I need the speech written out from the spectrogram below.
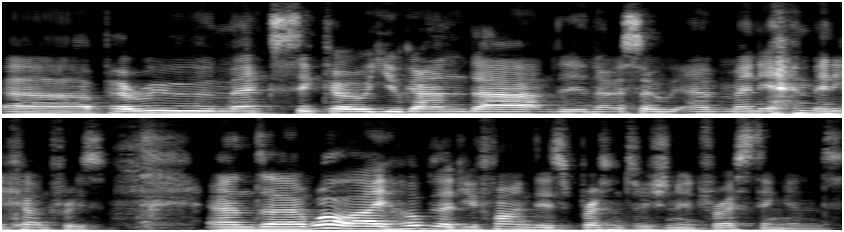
uh, Peru, Mexico, Uganda, so uh, many, many countries. And uh, well, I hope that you find this presentation interesting and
